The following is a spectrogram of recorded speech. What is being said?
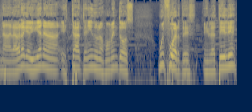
nada, la verdad que Viviana está teniendo unos momentos muy fuertes en la tele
